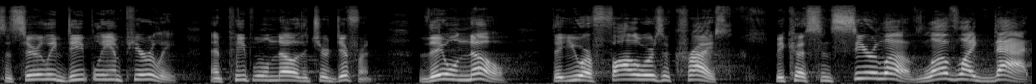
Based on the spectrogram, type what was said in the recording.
sincerely, deeply, and purely, and people will know that you're different. They will know that you are followers of Christ because sincere love, love like that,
